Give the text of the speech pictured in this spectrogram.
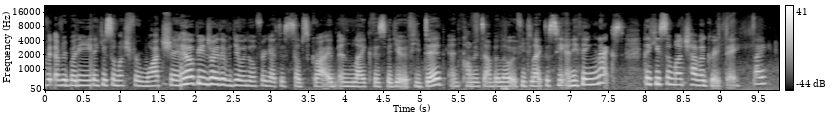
Have it everybody. Thank you so much for watching. I hope you enjoyed the video and don't forget to subscribe and like this video if you did and comment down below if you'd like to see anything next. Thank you so much. Have a great day. Bye.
